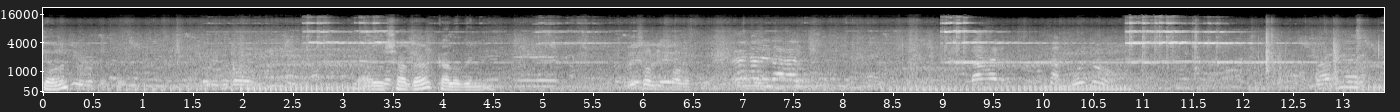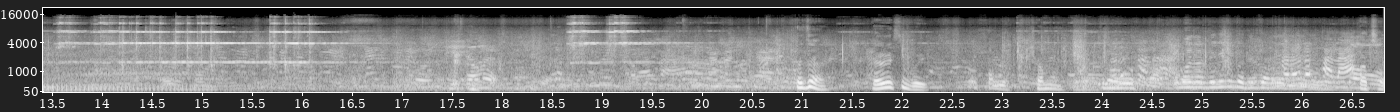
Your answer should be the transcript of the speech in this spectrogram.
চাল, লাল, সাদা, কালো বেনি। আচ্ছা দেখছেন বই? সামনে। আচ্ছা।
